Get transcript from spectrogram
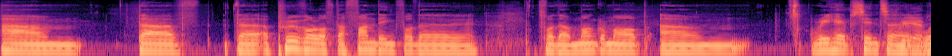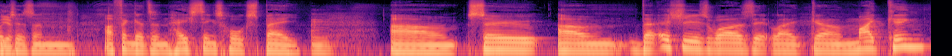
um, the the approval of the funding for the for the Mongrel Mob um, Rehab Center, Rehab, which yeah. is in I think it's in Hastings Hawke's Bay. Mm. Um, so um, the issues was that like um, Mike King,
